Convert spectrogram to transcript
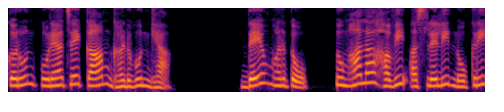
करून पुण्याचे काम घडवून घ्या. देव म्हणतो तुम्हाला हवी असलेली नोकरी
